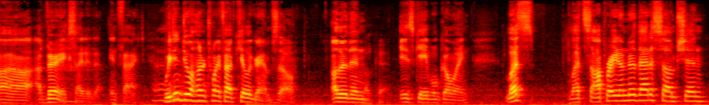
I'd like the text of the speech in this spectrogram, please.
Uh, I'm very excited. In fact, we didn't do 125 kilograms though. Other than Okay. is Gable going? Let's let's operate under that assumption.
